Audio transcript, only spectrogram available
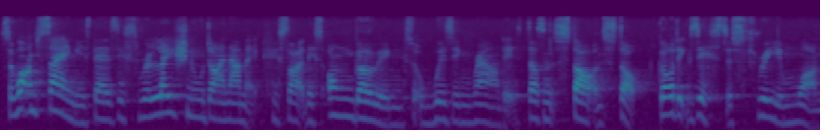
So, what I'm saying is there's this relational dynamic. It's like this ongoing sort of whizzing round. It doesn't start and stop. God exists as three in one,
